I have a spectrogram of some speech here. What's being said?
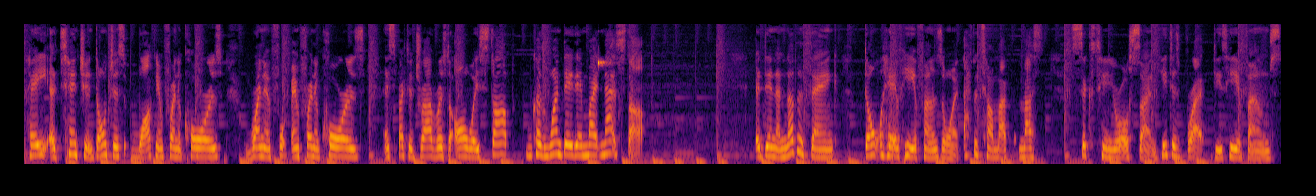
Pay attention. Don't just walk in front of cars, run in, for, in front of cars, expect the drivers to always stop because one day they might not stop. And then another thing, don't have headphones on. I have to tell my my 16 year old son, he just brought these headphones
